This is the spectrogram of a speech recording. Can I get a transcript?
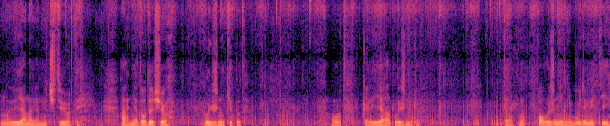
Ну я, наверное, четвертый. А, нет, вот еще лыжники тут. Вот, колея от лыжников. Так, ну по лыжне не будем идти.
